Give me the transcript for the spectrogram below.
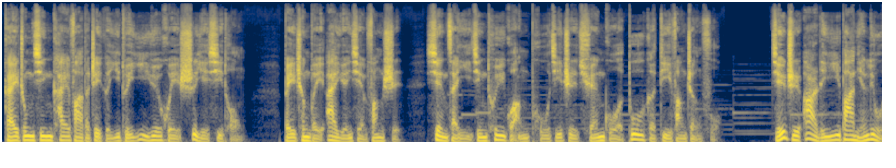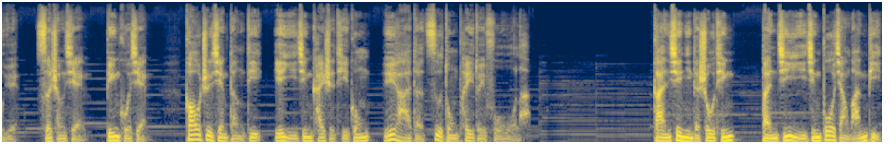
该中心开发的这个一对一约会事业系统，被称为爱媛线方式，现在已经推广普及至全国多个地方政府。截至二零一八年六月，茨城县、兵库县、高知县等地也已经开始提供 AI 的自动配对服务了。感谢您的收听，本集已经播讲完毕。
